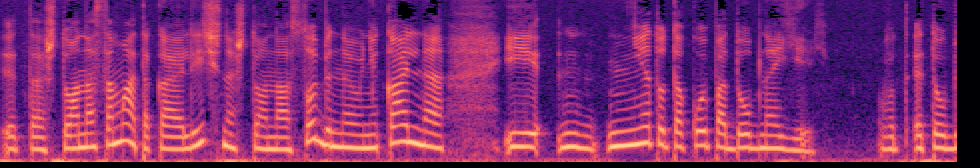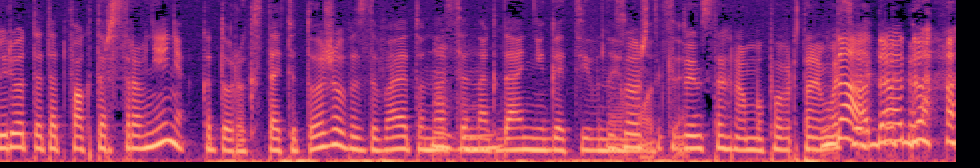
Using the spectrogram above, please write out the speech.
это, что она сама такая личность, что она особенная, уникальная, и нету такой подобной ей вот это уберет этот фактор сравнения, который, кстати, тоже вызывает у нас угу. иногда негативные Знову ж таки до Инстаграма повертаємося. Да, да, да.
